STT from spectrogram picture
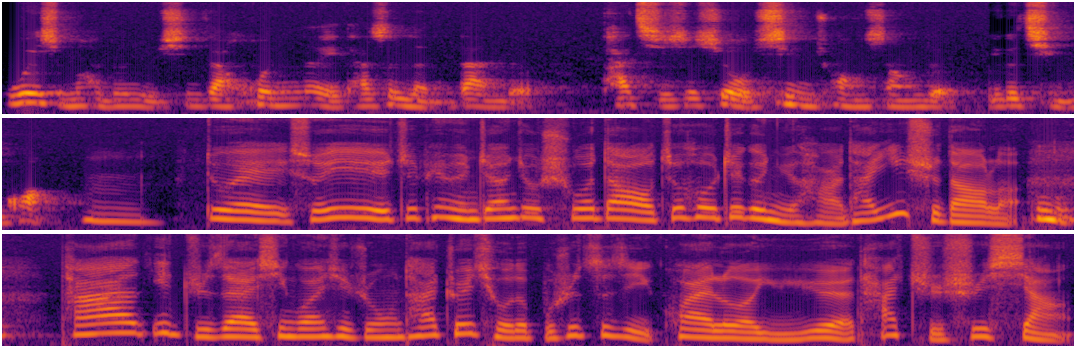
为什么很多女性在婚内她是冷淡的？她其实是有性创伤的一个情况。嗯，对，所以这篇文章就说到最后，这个女孩她意识到了，嗯，她一直在性关系中，她追求的不是自己快乐愉悦，她只是想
